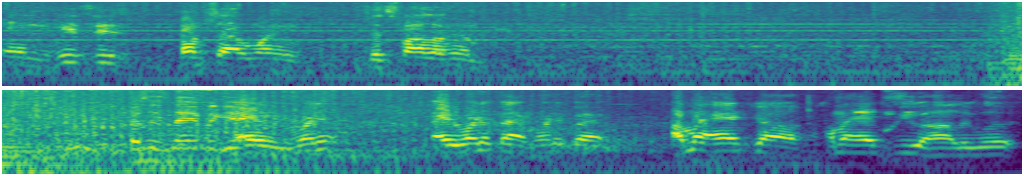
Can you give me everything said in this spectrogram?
And his is Rumshot Wayne. Just follow him. What's his name again? run it. Hey, run it back, run it back. I'm gonna ask y'all. I'm gonna ask you, Hollywood.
